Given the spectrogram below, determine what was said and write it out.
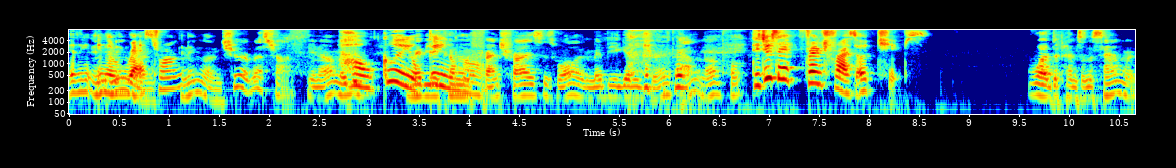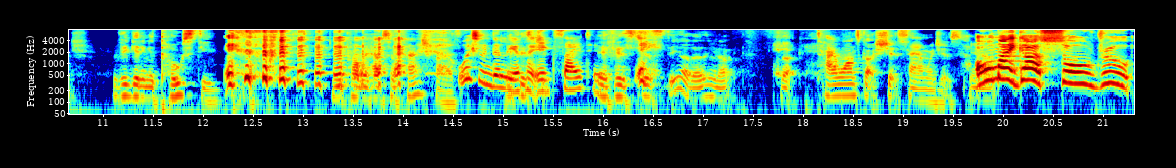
In, in, in, in a England. restaurant? In England, sure, a restaurant. You know, maybe, How good maybe you come with french fries as well, and maybe you get a drink. I don't know. Did you say french fries or chips? Well, it depends on the sandwich. If you're getting a toasty, you probably have some French fries. 为什么你的脸 it's 很 ju- excited? If it's just you know, the, you know, look, Taiwan's got shit sandwiches. you Oh know? my god, so rude！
